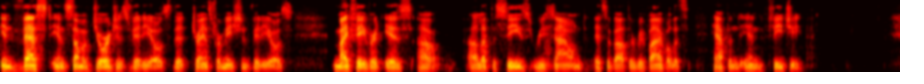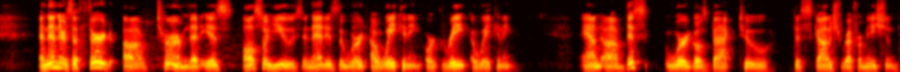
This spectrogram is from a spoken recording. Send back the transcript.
invest in some of George's videos, the transformation videos. My favorite is uh, uh, Let the Seas Resound. It's about the revival that's happened in Fiji. And then there's a third uh, term that is also used, and that is the word awakening or great awakening. And uh, this word goes back to the Scottish Reformation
